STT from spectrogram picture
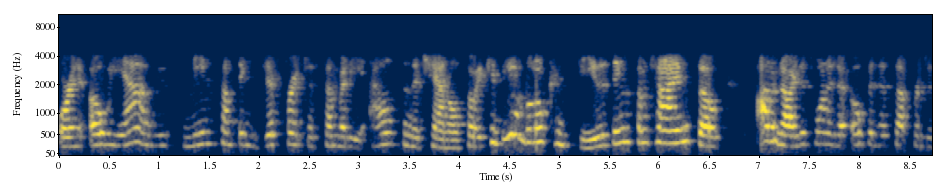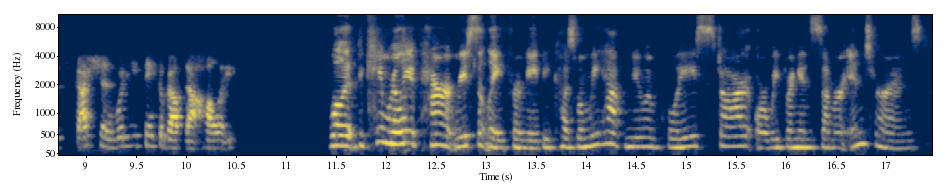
or an OEM means something different to somebody else in the channel. So it can be a little confusing sometimes. So I don't know. I just wanted to open this up for discussion. What do you think about that, Holly? Well, it became really apparent recently for me because when we have new employees start or we bring in summer interns,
